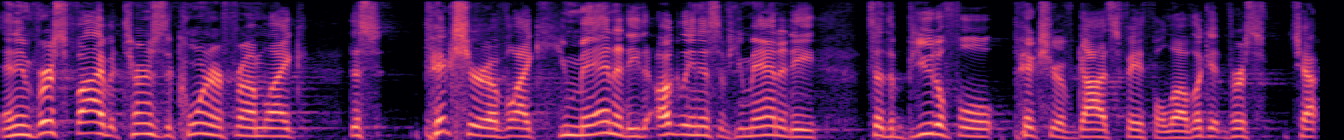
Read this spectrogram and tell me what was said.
And in verse 5, it turns the corner from like this picture of like humanity, the ugliness of humanity, to the beautiful picture of God's faithful love. Look at verse, chap,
